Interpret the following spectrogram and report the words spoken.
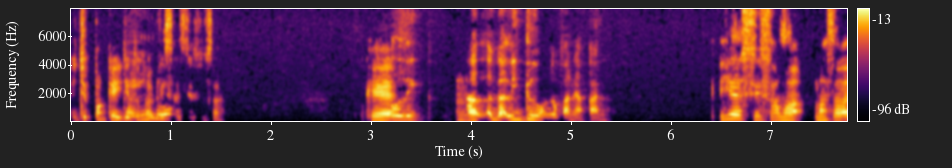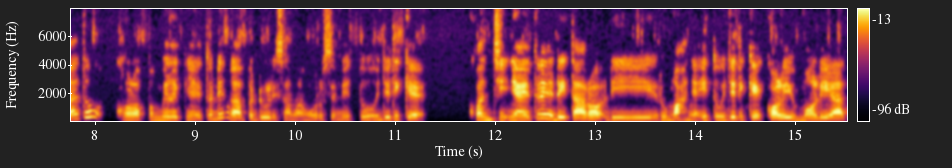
Di Jepang kayak gitu kayak nggak Indo bisa sih susah. Kayak Leg- hmm. agak legal anggapannya kan Iya sih sama masalahnya tuh kalau pemiliknya itu dia nggak peduli sama ngurusin itu. Jadi kayak kuncinya itu ya ditaruh di rumahnya itu. Jadi kayak kalau mau lihat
